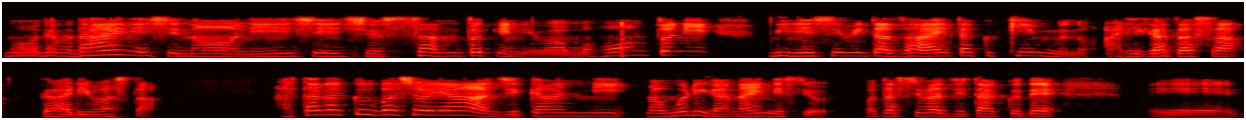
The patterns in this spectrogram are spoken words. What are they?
もうでも第2子の妊娠出産の時にはもう本当に身に染みた在宅勤務のありがたさがありました。働く場所や時間に、まあ、無理がないんですよ。私は自宅で、えー、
